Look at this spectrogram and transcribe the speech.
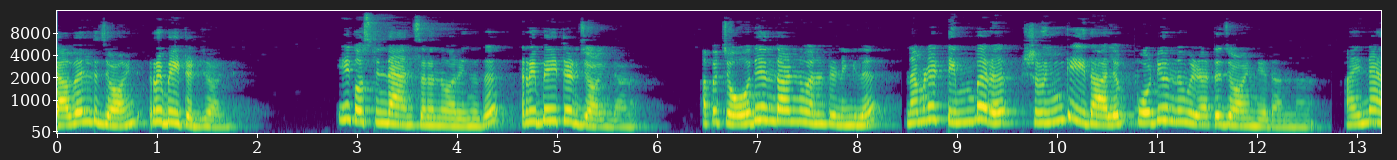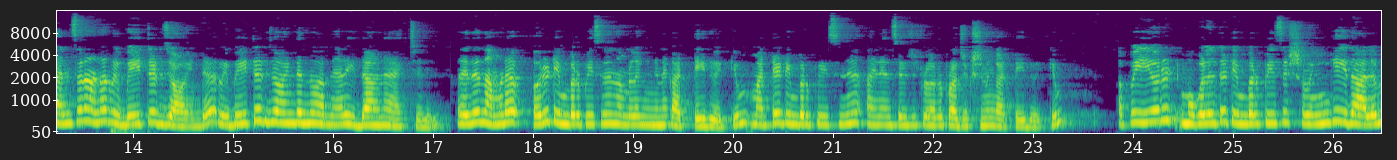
doubled joint rebated joint ഈ ക്വസ്റ്റിന്റെ ആൻസർ എന്ന് പറയുന്നത് റിബേറ്റഡ് ജോയിന്റ് ആണ്. അപ്പോൾ ചോദ്യം എന്താണെന്ന് പറഞ്ഞിട്ടുണ്ടെങ്കിൽ നമ്മുടെ ടിമ്പർ ഷ്രിങ്ക് ചെയ്താലും പൊടിയൊന്നും വീഴാത്ത ജോയിന്റ് ഏതാണെന്നാണ്. അതിന്റെ ആണ് റിബേറ്റഡ് ജോയിന്റ് റിബേറ്റഡ് ജോയിന്റ് എന്ന് പറഞ്ഞാൽ ഇതാണ് ആക്ച്വലി അതായത് നമ്മുടെ ഒരു ടിമ്പർ പീസിനെ നമ്മൾ ഇങ്ങനെ കട്ട് ചെയ്ത് വെക്കും. മറ്റേ ടിമ്പർ പീസിന് അതിനനുസരിച്ചിട്ടുള്ള ഒരു പ്രൊജക്ഷനും കട്ട് ചെയ്ത് വെക്കും. അപ്പോൾ ഈ ഒരു മുകളിലത്തെ ടിമ്പർ പീസ് ഷ്രിങ്ക് ചെയ്താലും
